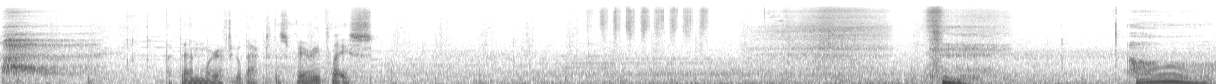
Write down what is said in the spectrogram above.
But then we're going to have to go back to this very place. Oh.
